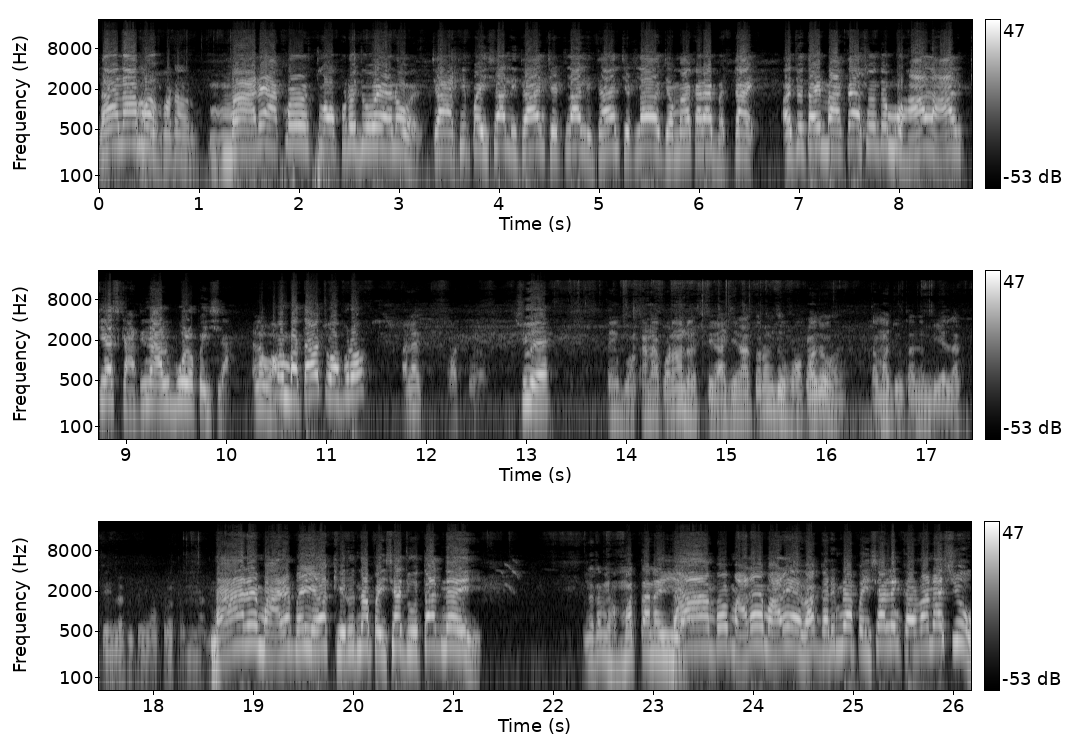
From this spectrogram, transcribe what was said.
ના ના. મારે આખો ચોપડો જોવે એનો ચારથી પૈસા લીધા ને કેટલા લીધા ને કેટલા જમા કરાય બધાય. જો તમે માગતા હશો તો હું હાલ હાલ કેસ કાઢીને હાલ બોલો પૈસા. એટલે બતાવો ચોપડો. એટલે શું હે તમે બોકા ના પડો ને રસ્તે રાજી ના કરો ને તું છો. તમારે જોતા ને બે લાખ ત્રણ લાખ રૂપિયા વાપરો તમે ના રે મારે ભાઈ એવા ખેડૂતના પૈસા જોતા જ નહીં. એટલે તમે સમજતા નહીં. ના મારે મારે એવા ગરીબના પૈસા લઈને કરવાના શું?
